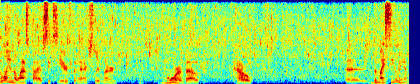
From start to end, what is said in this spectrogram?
it's only in the last five, six years that I actually learned more about how uh, the mycelium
